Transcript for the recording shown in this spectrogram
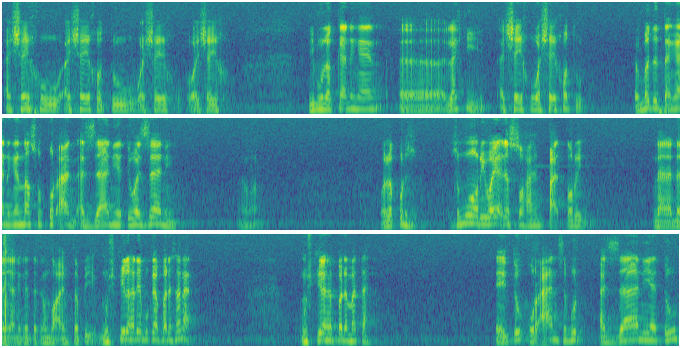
asy-syaikhu asy-syaikhatu wa syaikh dimulakan dengan uh, laki asy-syaikhu wa syaikhatu bertentangan dengan nasul Quran az-zaniyatu waz-zani. Walaupun semua riwayat dia sahih empat tarik. Dan ada yang dikatakan dhaif tapi muskilah dia bukan pada sanad. Muskilah pada matan. Iaitu Quran sebut az-zaniyatu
